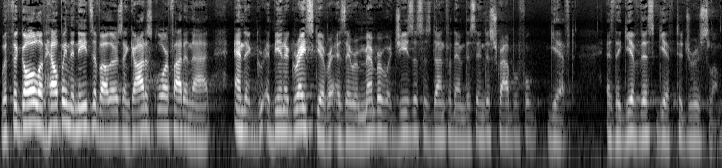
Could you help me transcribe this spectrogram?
with the goal of helping the needs of others, and God is glorified in that, and being a grace giver as they remember what Jesus has done for them, this indescribable gift, as they give this gift to Jerusalem.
